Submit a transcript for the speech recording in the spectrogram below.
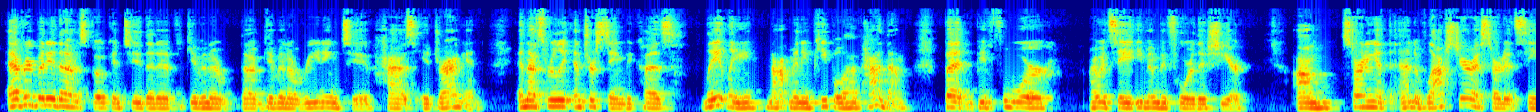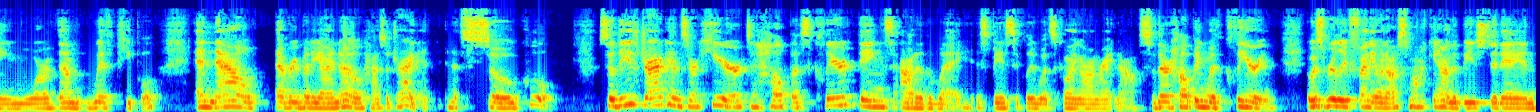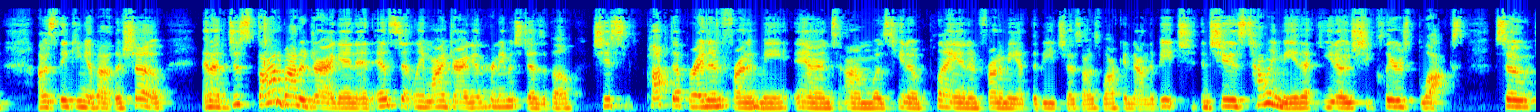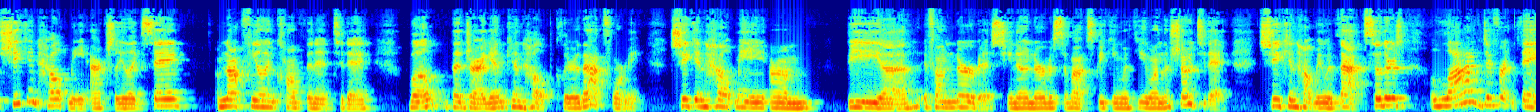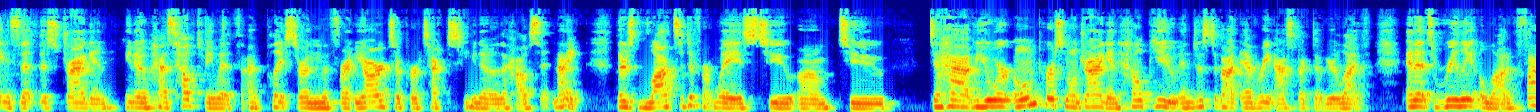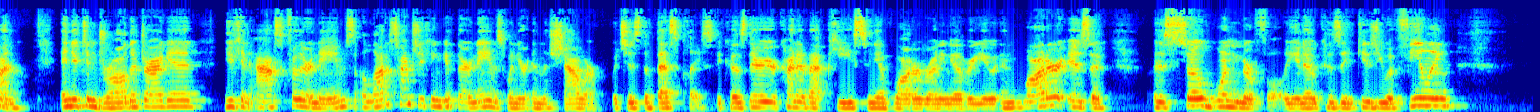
Everybody that I've spoken to that have given a that I've given a reading to has a dragon. And that's really interesting because lately not many people have had them. But before I would say even before this year, um, starting at the end of last year, I started seeing more of them with people. And now everybody I know has a dragon, and it's so cool. So these dragons are here to help us clear things out of the way, is basically what's going on right now. So they're helping with clearing. It was really funny when I was walking on the beach today and I was thinking about the show. And I just thought about a dragon, and instantly my dragon, her name is Jezebel, she's popped up right in front of me and um, was, you know, playing in front of me at the beach as I was walking down the beach. And she was telling me that, you know, she clears blocks. So she can help me actually, like, say, I'm not feeling confident today. Well, the dragon can help clear that for me. She can help me um, be uh, if i'm nervous you know nervous about speaking with you on the show today she can help me with that so there's a lot of different things that this dragon you know has helped me with i've placed her in the front yard to protect you know the house at night there's lots of different ways to um, to to have your own personal dragon help you in just about every aspect of your life. And it's really a lot of fun. And you can draw the dragon, you can ask for their names. A lot of times you can get their names when you're in the shower, which is the best place because there you're kind of at peace and you have water running over you. And water is a is so wonderful, you know, because it gives you a feeling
